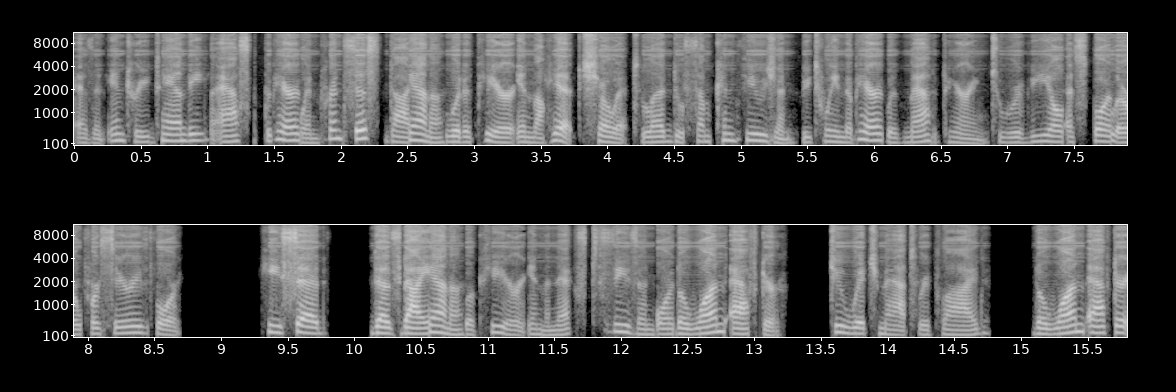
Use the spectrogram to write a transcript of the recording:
As an intrigued Andy asked the pair when Princess Diana would appear in the hit show it led to some confusion between the pair with Matt appearing to reveal a spoiler for Series 4. He said, Does Diana appear in the next season or the one after? To which Matt replied, The one after.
